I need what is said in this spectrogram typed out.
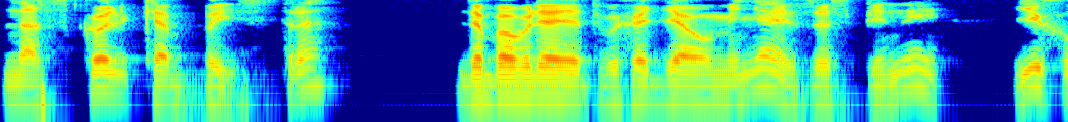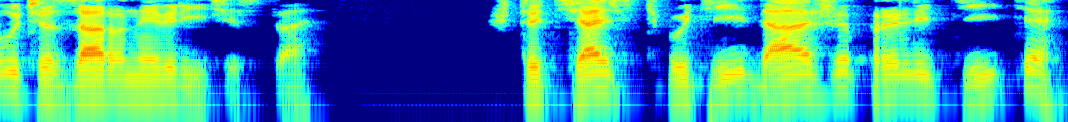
Насколько быстро? Добавляет, выходя у меня из-за спины, их лучезарное величество что часть пути даже пролетите.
